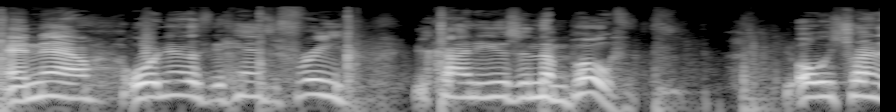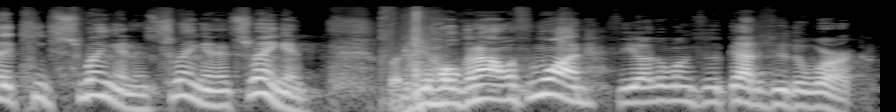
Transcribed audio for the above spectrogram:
And now, ordinarily, if your hands are free, you're kind of using them both. You're always trying to keep swinging and swinging and swinging. But if you're holding on with one, the other one's got to do the work.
